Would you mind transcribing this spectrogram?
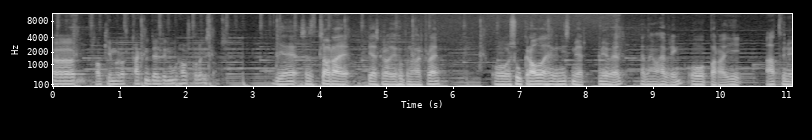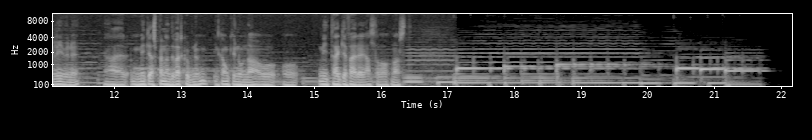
uh, þá kemur all teknideildin úr Háskóla Íslands. Ég kláraði BS-gráði í hugbúnaverkfræði og svo gráða hefur nýst mér mjög vel hérna á Hefring og bara í atvinnu lífinu. Það er mikið spennandi verkefnum í gangi núna og, og ný tækifæri alltaf að opnast.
